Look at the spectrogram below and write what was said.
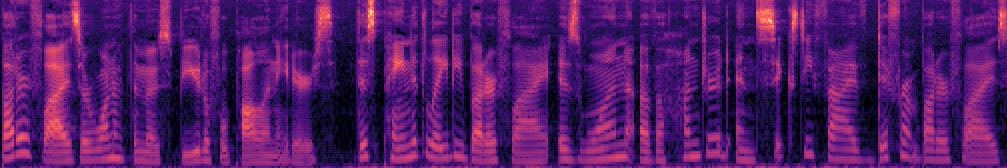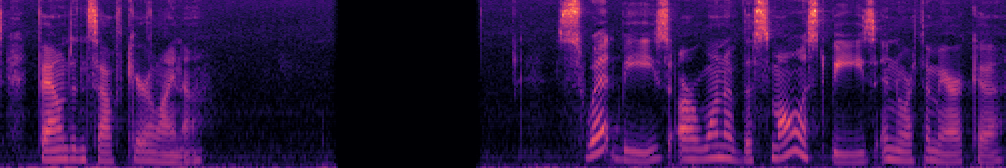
Butterflies are one of the most beautiful pollinators. This painted lady butterfly is one of 165 different butterflies found in South Carolina. Sweat bees are one of the smallest bees in North America.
